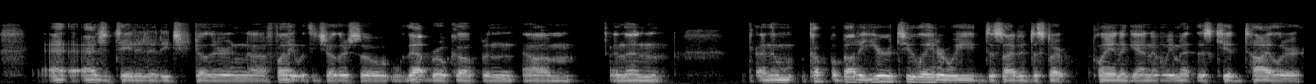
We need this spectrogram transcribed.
a- agitated at each other and uh, fight with each other. So that broke up, and um, and then and then a couple, about a year or two later, we decided to start playing again, and we met this kid Tyler,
